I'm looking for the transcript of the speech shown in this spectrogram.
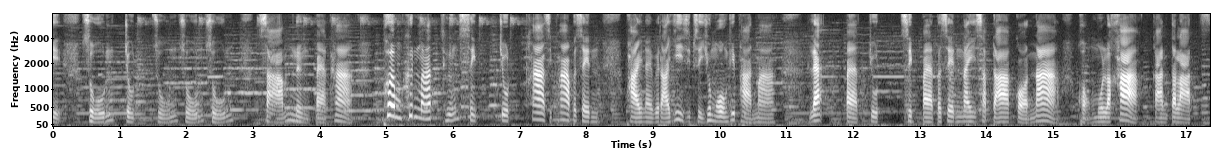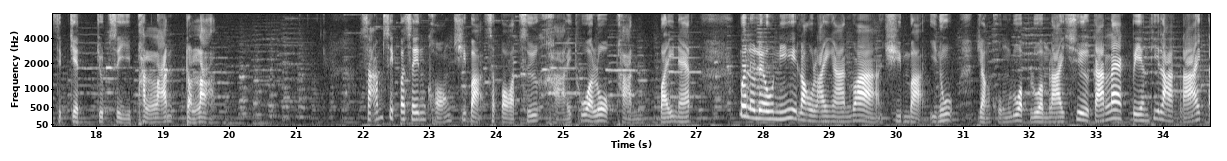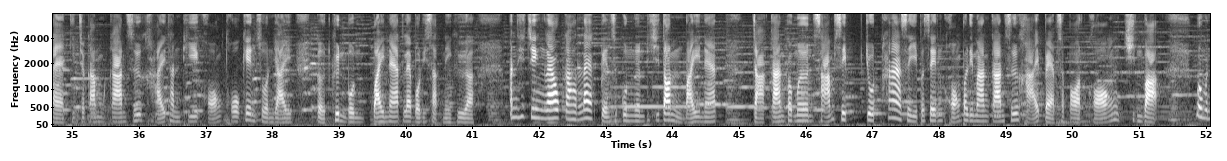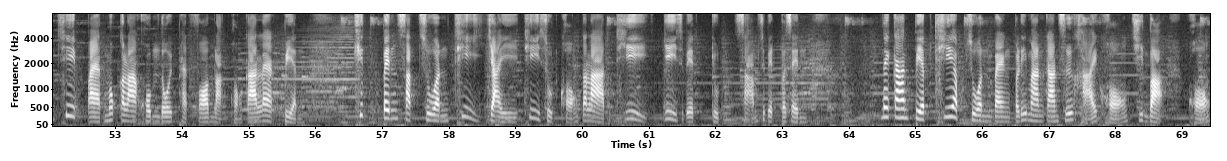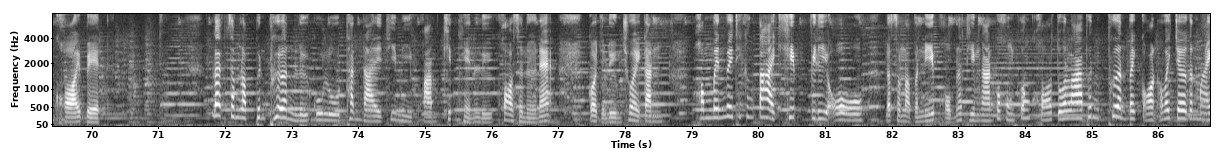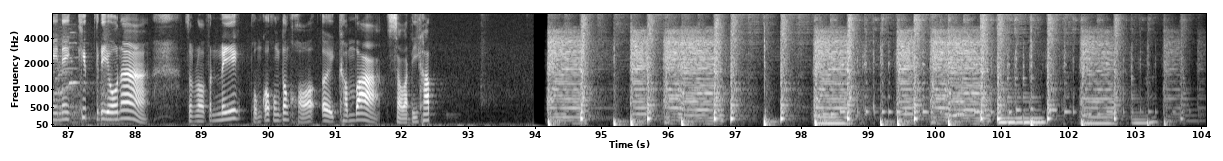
0.0003185 เพิ่มขึ้นมาถึง 10.55%ภายในเวลา 24 ชั่วโมงที่ผ่านมา และ 8. 18%ในสัปดาห์ก่อนหน้าของมูลค่าการตลาด 17.4 พันล้านดอลลาร์ 30%ของชิบะสปอร์ตซื้อขายทั่วโลกผ่านไบแนท มื่อเร็วๆนี้เรารายงานว่าชิมบะอินุยังคงรวบรวมรายชื่อการแลกเปลี่ยนที่หลากหลาย แต่กิจกรรมการซื้อขายทันทีของโทเค็นส่วนใหญ่เกิดขึ้นบน b i n a n c e และบริษัทในเครือ อันที่จริงแล้วการแลกเปลี่ยนสกุลเงินดิจิตอล b i n a n c e จากการประเมิน 30.54%ของปริมาณการซื้อขายแบบสปอร์ตของชินบะ เมื่อวันที่ 8 มกราคมโดยแพลตฟอร์มหลักของการแลกเปลี่ยน คิดเป็นสัดส่วนที่ใหญ่ที่สุดของตลาดที่ 21.31%ในการเปรียบเทียบส่วนแบ่งปริมาณการซื้อขายของชินบะของคอยเบดและสำหรับเพื่อนๆ หรือกูรูท่านใดที่มีความคิดเห็นหรือข้อเสนอแนะ ก็อย่าลืมช่วยกัน คอมเมนต์ไว้ที่ข้างใต้คลิปวิดีโอ และสำหรับวันนี้ผมและทีมงานก็คงต้องขอตัวลาเพื่อนๆไปก่อนเอาไว้เจอกันใหม่ในคลิปวิดีโอหน้าสำหรับวันนี้ผมก็คงต้องขอเอ่ยคำว่า สวัสดีครับ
